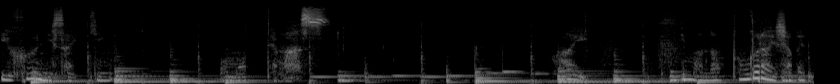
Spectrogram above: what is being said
いうふうに最近思ってます。はい。今何分ぐらい喋っ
